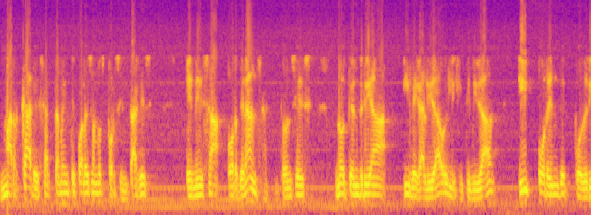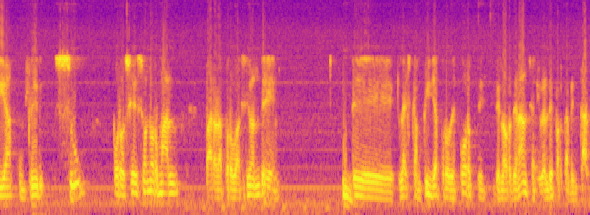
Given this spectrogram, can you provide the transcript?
marcar exactamente cuáles son los porcentajes en esa ordenanza. Entonces no tendría ilegalidad o ilegitimidad y por ende podría cumplir su proceso normal para la aprobación de, de la escampilla pro deporte de la ordenanza a nivel departamental.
